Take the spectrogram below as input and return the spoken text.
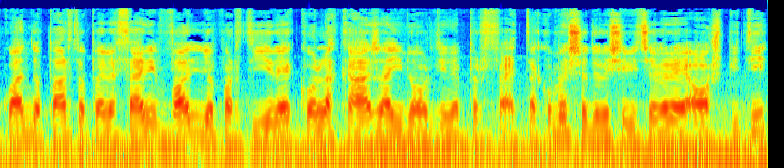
quando parto per le ferie voglio partire con la casa in ordine perfetta, come se dovessi ricevere ospiti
